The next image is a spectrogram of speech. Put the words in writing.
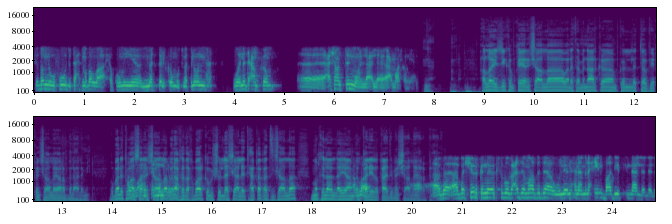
في ضمن وفود وتحت مظلة حكومية نمثلكم وتمثلوننا وندعمكم آه، عشان تنمو ال- ال- أعمالكم يعني. الله يجزيكم خير إن شاء الله ونتمنى لكم كل التوفيق إن شاء الله يا رب العالمين. وبنتواصل إن شاء الله بناخذ أخباركم وشو الأشياء اللي تحققت إن شاء الله من خلال الأيام الله. القليلة القادمة إن شاء الله يا رب أبشرك ان اكسبو بعد ما بدأ واللي نحن من الحين بادي فينا ال- ال-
